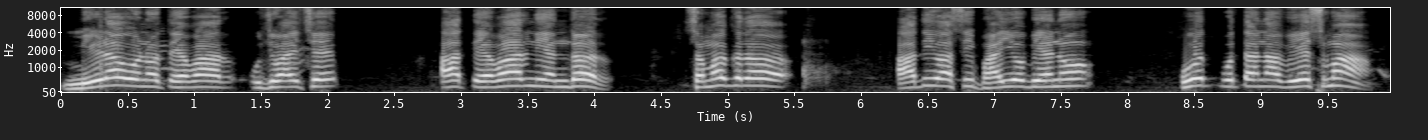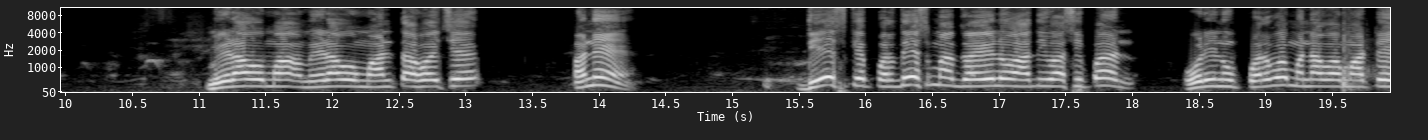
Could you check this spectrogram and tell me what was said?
મેળાઓનો તહેવાર ઉજવાય છે. આ તહેવારની અંદર સમગ્ર આદિવાસી ભાઈઓ બહેનો પોતપોતાના વેશમાં મેળાઓમાં, મેળાઓ માણતા હોય છે અને દેશ કે પરદેશમાં ગયેલો આદિવાસી પણ હોળીનું પર્વ મનાવવા માટે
